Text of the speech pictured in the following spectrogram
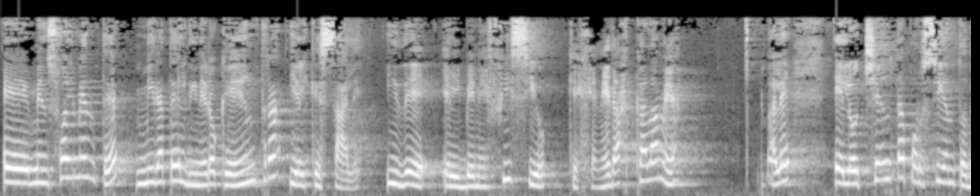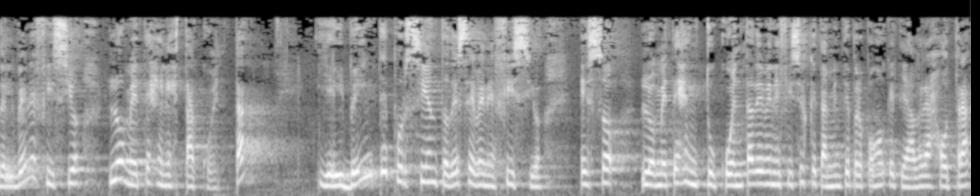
Eh, mensualmente, mírate el dinero que entra y el que sale y de el beneficio que generas cada mes, ¿vale? El 80% del beneficio lo metes en esta cuenta y el 20% de ese beneficio, eso lo metes en tu cuenta de beneficios que también te propongo que te abras otra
